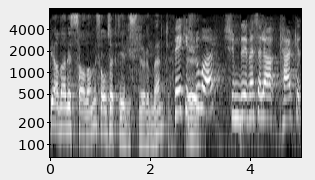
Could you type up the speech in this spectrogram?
bir adalet sağlanmış olacak diye düşünüyorum ben. Peki şu var. Şimdi mesela herkes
